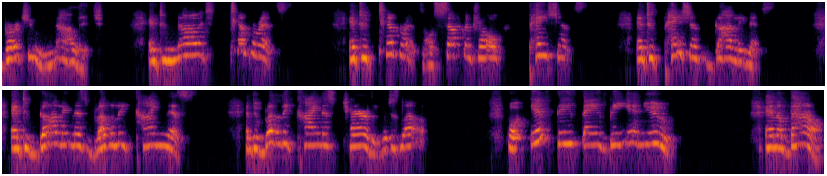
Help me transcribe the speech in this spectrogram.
virtue knowledge, and to knowledge temperance, and to temperance or self-control patience, and to patience godliness, and to godliness brotherly kindness, and to brotherly kindness charity, which is love. For if these things be in you and abound,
